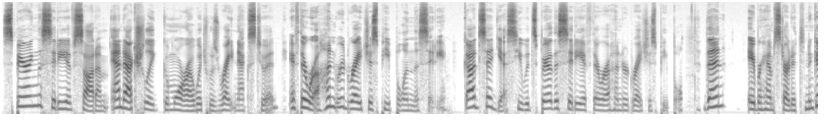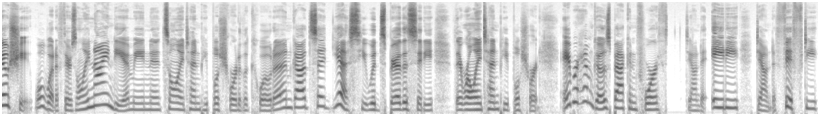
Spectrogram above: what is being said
sparing the city of Sodom, and actually Gomorrah, which was right next to it, if there were a hundred righteous people in the city. God said yes, he would spare the city if there were a hundred righteous people. Then Abraham started to negotiate. Well, what if there's only 90? I mean, it's only 10 people short of the quota. And God said, yes, he would spare the city there were only 10 people short. Abraham goes back and forth down to 80, down to 50,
